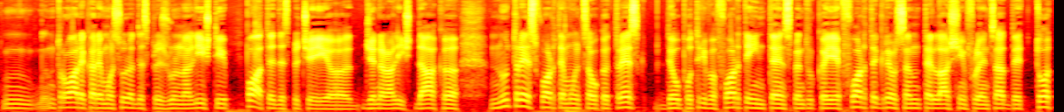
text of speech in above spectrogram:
m, într-o oarecare măsură despre jurnaliștii, poate despre cei uh, generaliști, dacă nu trăiesc foarte mult sau că trăiesc deopotrivă foarte intens, pentru că e foarte greu să nu te lași influențat de tot,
